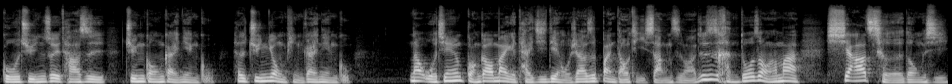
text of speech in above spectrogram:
国军，所以他是军工概念股，他是军用品概念股。那我今天广告卖给台积电，我现在是半导体商是吗？就是很多这种他妈瞎扯的东西，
